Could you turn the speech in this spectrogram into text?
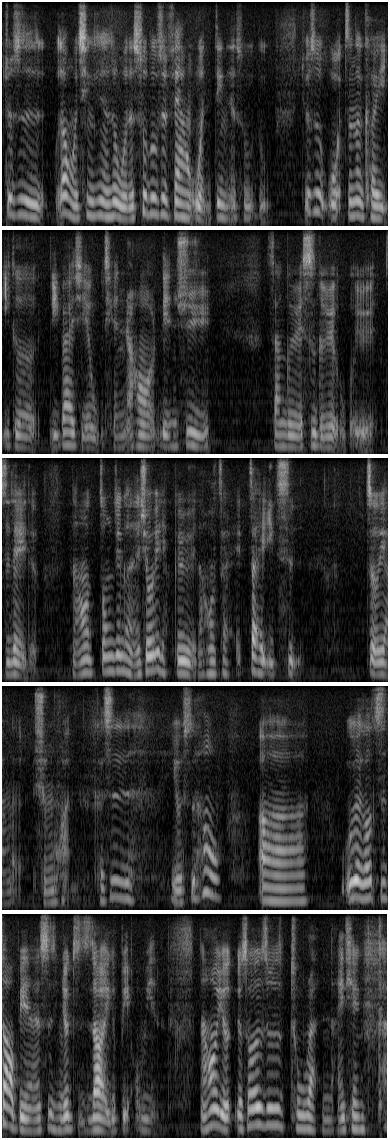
就是让我庆幸的是，我的速度是非常稳定的速度，就是我真的可以一个礼拜写五天，然后连续三个月、四个月、五个月之类的，然后中间可能休一两个月，然后再再一次这样的循环。可是有时候，呃。我有时候知道别人的事情，就只知道一个表面，然后有有时候就是突然哪一天看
